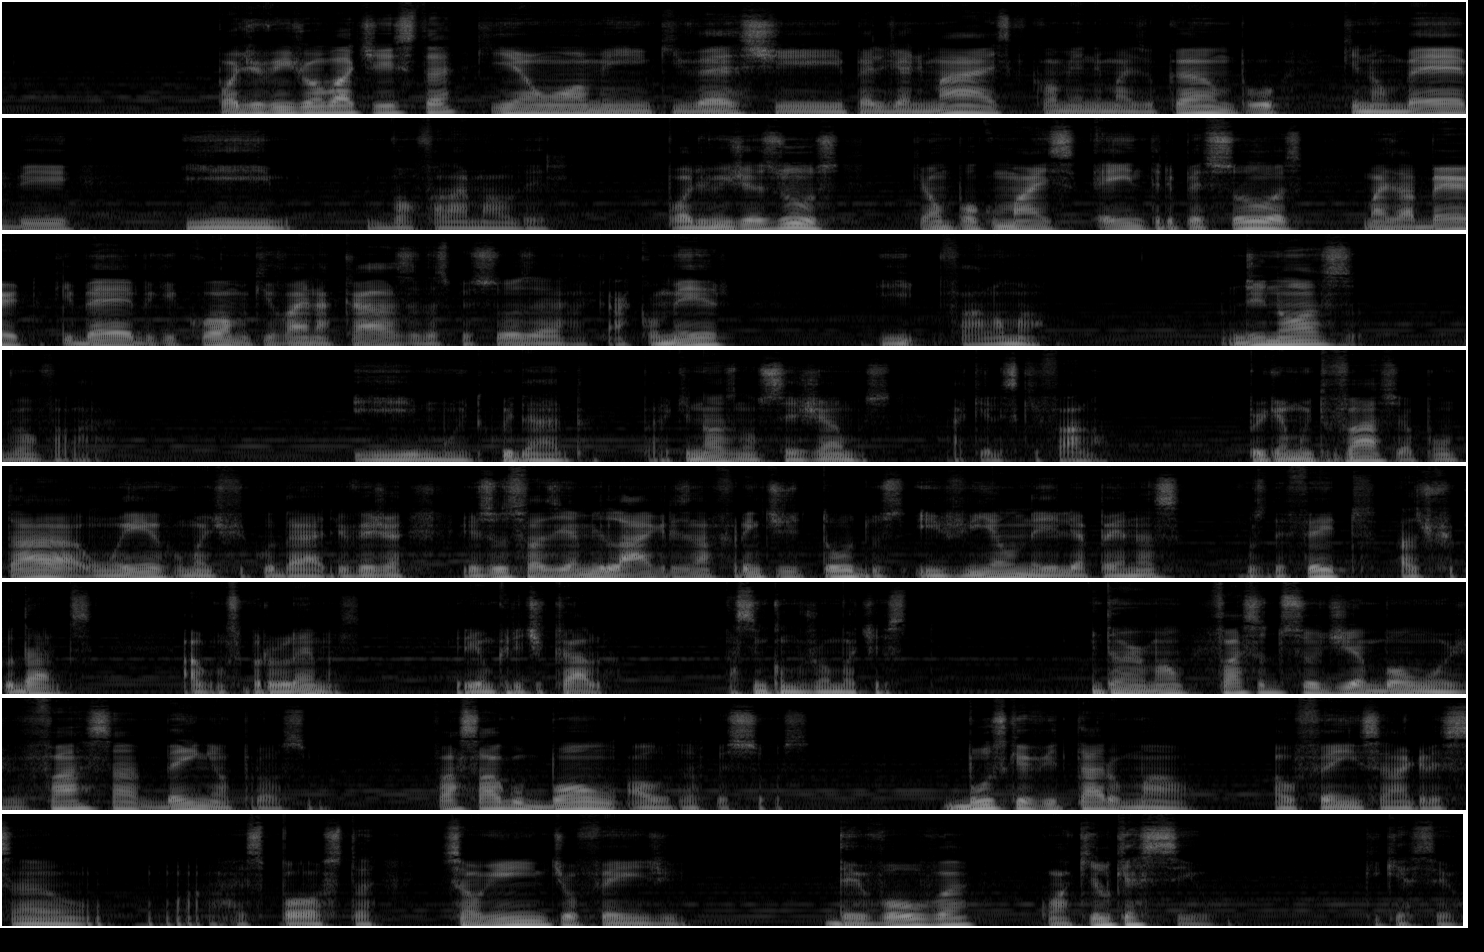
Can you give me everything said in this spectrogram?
Pode vir João Batista, que é um homem que veste pele de animais, que come animais do campo, que não bebe e vão falar mal dele. Pode vir Jesus, que é um pouco mais entre pessoas, mais aberto, que bebe, que come, que vai na casa das pessoas a, a comer e falam mal. De nós vão falar. E muito cuidado para que nós não sejamos aqueles que falam porque é muito fácil apontar um erro, uma dificuldade. Veja, Jesus fazia milagres na frente de todos e viam nele apenas os defeitos, as dificuldades, alguns problemas. Queriam criticá-lo, assim como João Batista. Então, irmão, faça do seu dia bom hoje, faça bem ao próximo, faça algo bom a outras pessoas. Busque evitar o mal, a ofensa, a agressão, a resposta. Se alguém te ofende, devolva com aquilo que é seu que é seu?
